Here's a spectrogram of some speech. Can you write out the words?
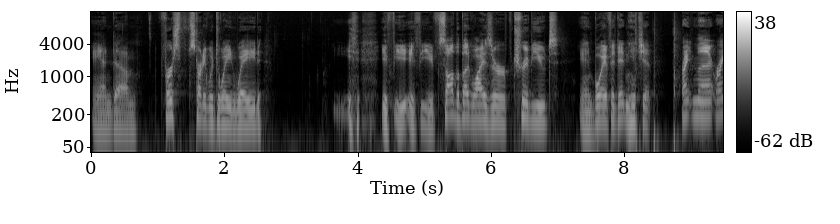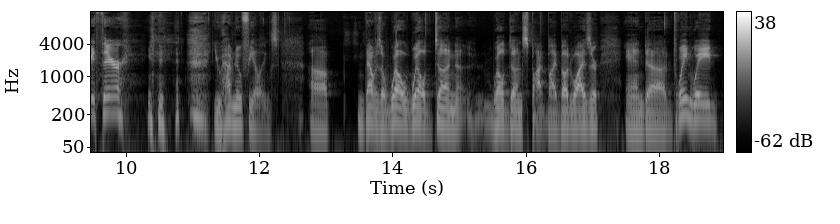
And um, first, starting with Dwyane Wade, if you if you saw the Budweiser tribute, and boy, if it didn't hit you right in the right there, you have no feelings. Uh, that was a well, well done, well done spot by Budweiser. And uh, Dwyane Wade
